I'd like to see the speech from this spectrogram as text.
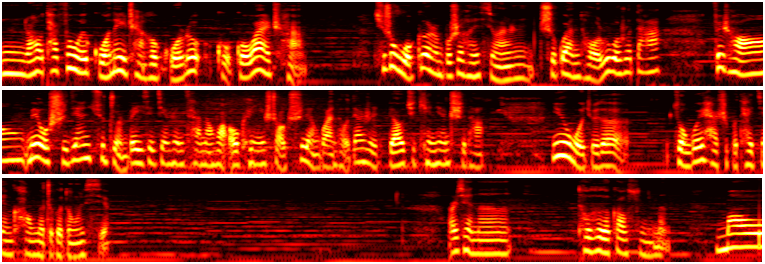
嗯，然后它分为国内产和国肉国国外产。其实我个人不是很喜欢吃罐头。如果说大家非常没有时间去准备一些健身餐的话，OK，你少吃点罐头，但是不要去天天吃它，因为我觉得总归还是不太健康的这个东西。而且呢。偷偷的告诉你们，猫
